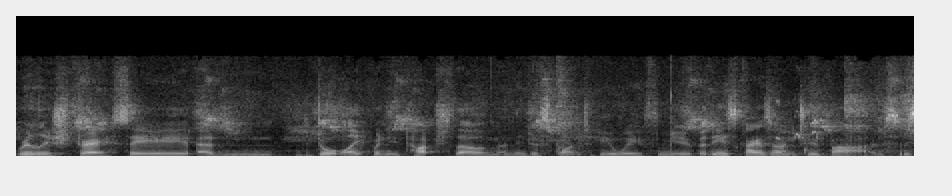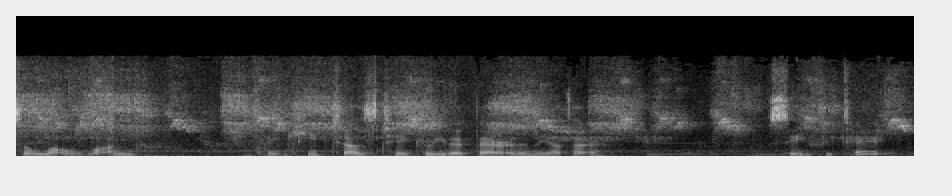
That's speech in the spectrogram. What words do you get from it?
really stressy and they don't like when you touch them and they just want to be away from you. But these guys aren't too bad. This is a little one. I think he does take a wee bit better than the other. See if he takes.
